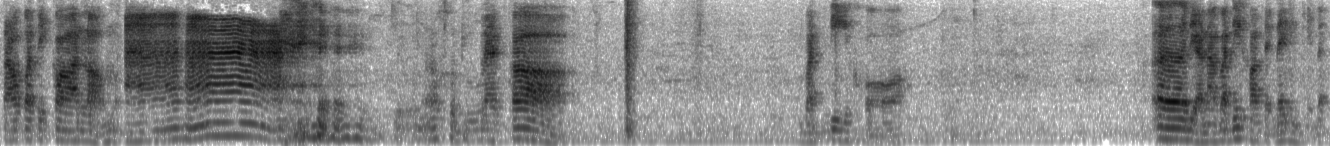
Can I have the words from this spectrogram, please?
เตาปฏิกรณ์หลอมอ่าฮะเดี๋ยวนะขอดูแล้วก็บัดดี้คอเออเดี๋ยวนะบัดดี้คอเสร็จได้หนึ่งเกตอะ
